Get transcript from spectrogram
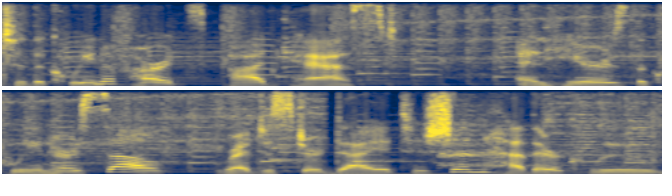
to the Queen of Hearts podcast. And here's the queen herself, registered dietitian Heather Klug.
